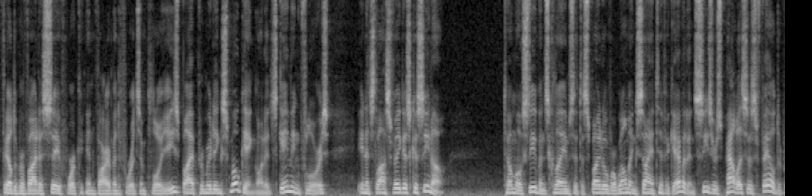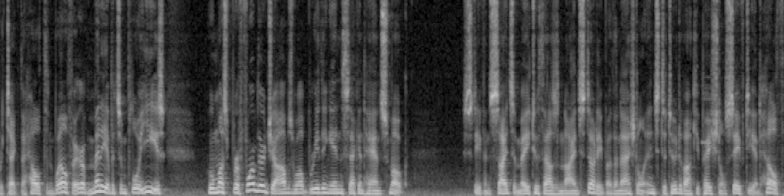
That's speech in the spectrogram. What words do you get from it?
failed to provide a safe working environment for its employees by permitting smoking on its gaming floors in its Las Vegas casino. Tomo Stevens claims that despite overwhelming scientific evidence, Caesars Palace has failed to protect the health and welfare of many of its employees who must perform their jobs while breathing in secondhand smoke. Stevens cites a May 2009 study by the National Institute of Occupational Safety and Health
